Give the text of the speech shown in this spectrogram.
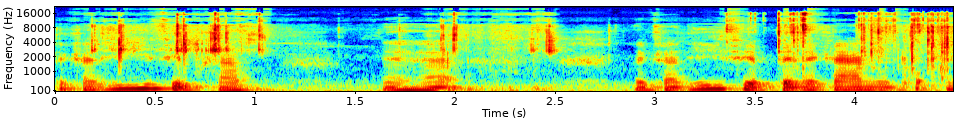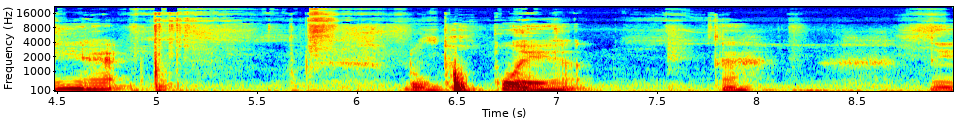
รายการที่ยี่สิบครับเนี่ยฮะรายการที่ยี่สิบเป็นรายการหลวงพ่อนี่ฮะหลวงพ่อกลวยอะนะนี่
